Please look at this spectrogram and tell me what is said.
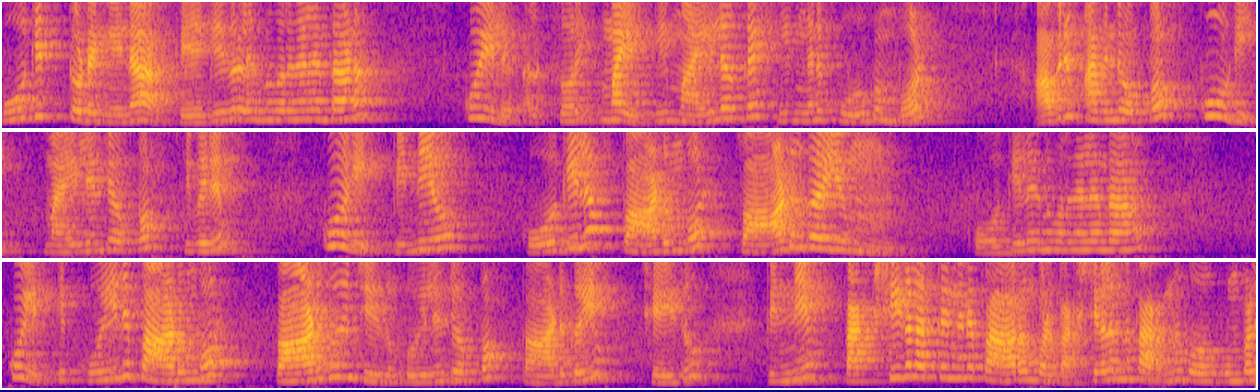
കൂകിത്തുടങ്ങിനാർ കേകികൾ എന്ന് പറഞ്ഞാൽ എന്താണ്? കുയിൽ സോറി മയിൽ. ഈ മയിലൊക്കെ ഇങ്ങനെ കൂകുമ്പോൾ അവരും അതിന്റെ ഒപ്പം കൂകി. മയിലിന്റെ ഒപ്പം ഇവരും കൂകി. പിന്നെയോ കോകിലം പാടുമ്പോൾ പാടുകയും. കോകില എന്ന് പറഞ്ഞാൽ എന്താണ്? കുയിൽ. ഈ കുയിൽ പാടുമ്പോൾ പാടുകയും ചെയ്തു. കുയിലിന്റെ ഒപ്പം പാടുകയും ചെയ്തു. പിന്നെ പക്ഷികളൊക്കെ ഇങ്ങനെ പാറുമ്പോൾ പക്ഷികൾ ഇങ്ങനെ പറന്നു പോകുമ്പോൾ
